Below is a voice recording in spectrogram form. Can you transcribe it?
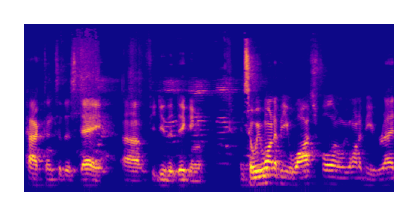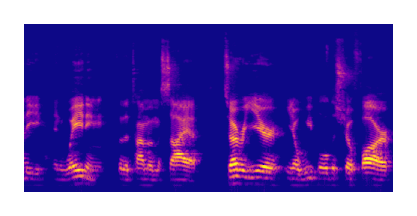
packed into this day uh, if you do the digging. And so we want to be watchful and we want to be ready and waiting for the time of Messiah. So every year, you know, we blow the shofar.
